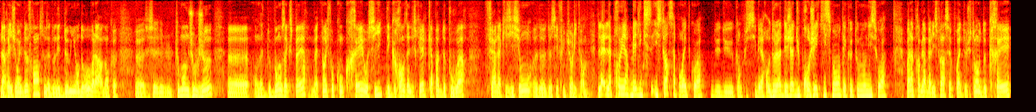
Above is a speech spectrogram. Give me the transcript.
La région Île-de-France nous a donné 2 millions d'euros. Voilà, donc tout le monde joue le jeu. on a de bons experts. Maintenant, il faut qu'on crée aussi des grands industriels capables de pouvoir faire l'acquisition de, ces futures licornes. La, première belle histoire, ça pourrait être quoi du, campus cyber? Au-delà déjà du projet qui se monte et que tout le monde y soit bah, La première belle histoire, ça pourrait être justement de créer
